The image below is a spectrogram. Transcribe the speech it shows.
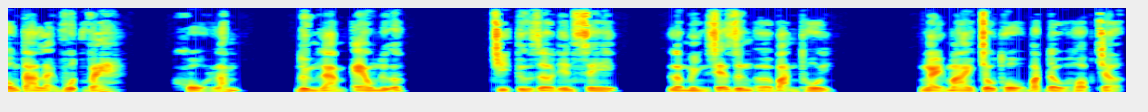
Ông ta lại vuốt về, khổ lắm, đừng làm eo nữa. Chỉ từ giờ đến xế, là mình sẽ dừng ở bạn thôi. Ngày mai châu thổ bắt đầu họp chợ,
